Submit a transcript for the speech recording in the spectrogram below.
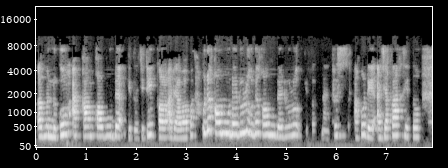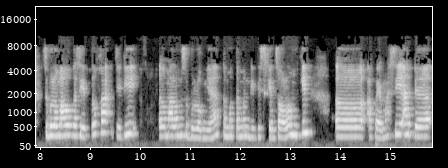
uh, mendukung kaum kaum muda gitu. Jadi kalau ada apa-apa, udah kaum muda dulu, udah kaum muda dulu gitu. Nah, terus aku deh ajaklah ke situ. Sebelum aku ke situ, Kak, jadi uh, malam sebelumnya teman-teman di Bisken Solo mungkin uh, apa ya masih ada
